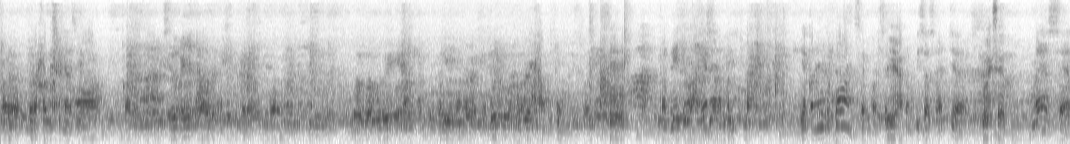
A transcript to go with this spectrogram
kalau berhalusinasi. Kalau dan sebagainya hmm. tapi itu akhirnya ya kan itu konsep konsep kan bisa saja. Meleset. Meleset.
